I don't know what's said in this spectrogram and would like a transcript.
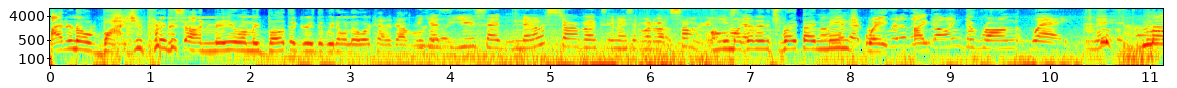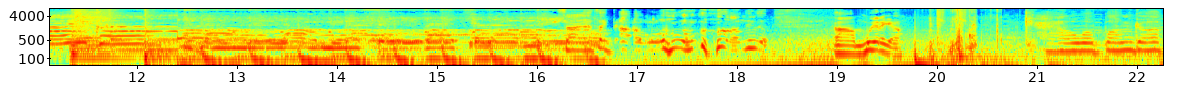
I don't know why you're putting this on me when we both agreed that we don't know what kind of coffee we're Because you said no Starbucks, and I said, what about summer? And Oh you my said, god, and it's right by Oh my Min. We're Wait, literally I. going the wrong way. Man. Sorry, that's like. um, we gotta go. Cowabunga.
